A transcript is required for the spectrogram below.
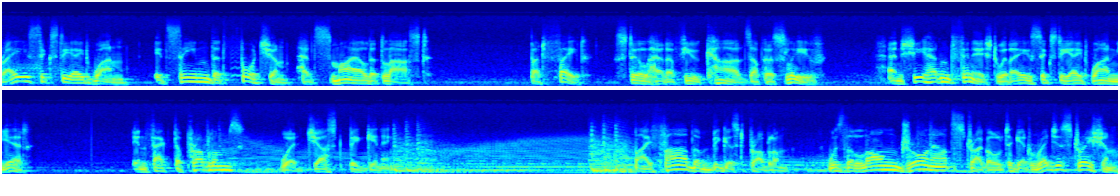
A681, it seemed that fortune had smiled at last. But fate still had a few cards up her sleeve, and she hadn't finished with A681 yet. In fact, the problems were just beginning. By far the biggest problem was the long drawn-out struggle to get registration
